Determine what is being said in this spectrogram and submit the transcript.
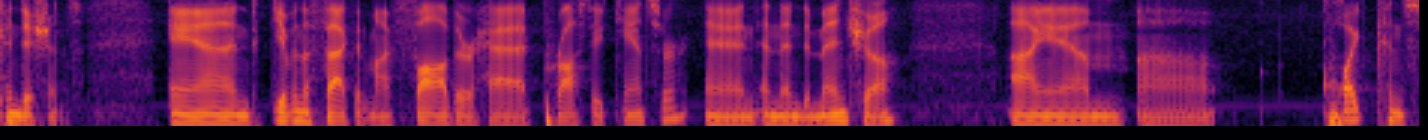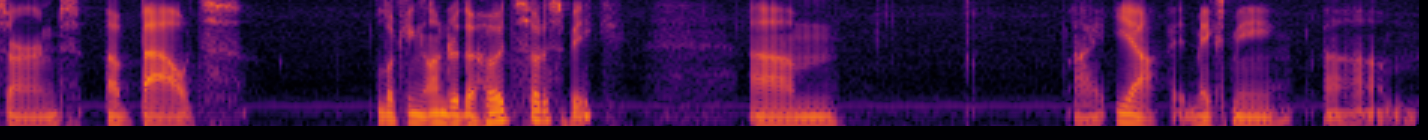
conditions. And given the fact that my father had prostate cancer and, and then dementia, I am uh, quite concerned about looking under the hood, so to speak. Um, I yeah, it makes me um,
